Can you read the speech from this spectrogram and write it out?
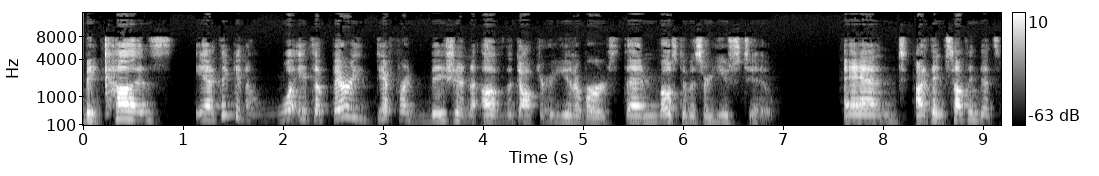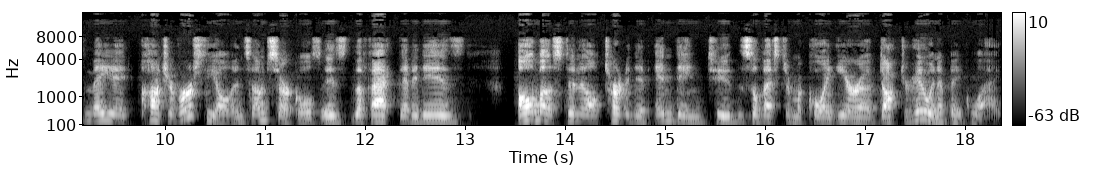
because I think in a, it's a very different vision of the Doctor Who universe than most of us are used to. And I think something that's made it controversial in some circles is the fact that it is almost an alternative ending to the Sylvester McCoy era of Doctor Who in a big way.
